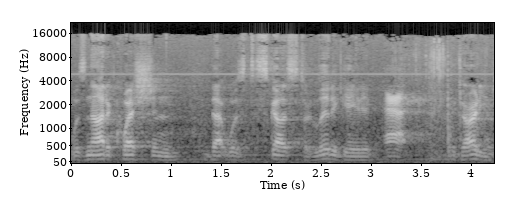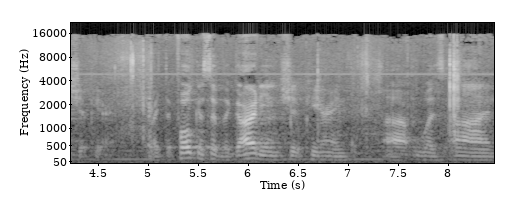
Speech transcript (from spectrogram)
was not a question that was discussed or litigated at the guardianship hearing. Right? The focus of the guardianship hearing uh, was on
